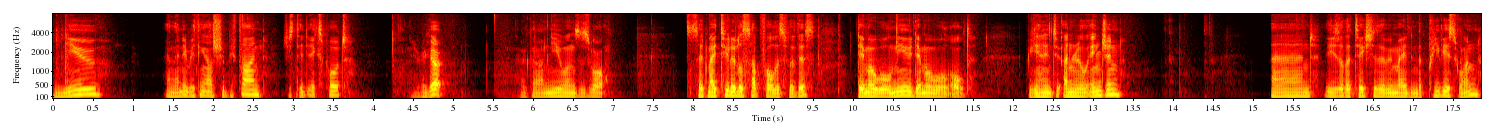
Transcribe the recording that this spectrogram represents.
new, and then everything else should be fine. Just hit export. There we go. We've got our new ones as well. So it made two little subfolders for this. Demo wall new, demo wall old. We get into Unreal Engine. And these are the textures that we made in the previous one.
